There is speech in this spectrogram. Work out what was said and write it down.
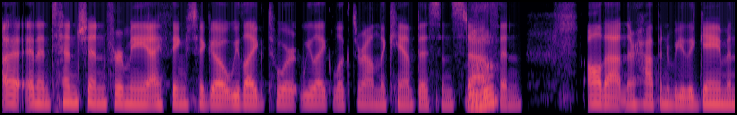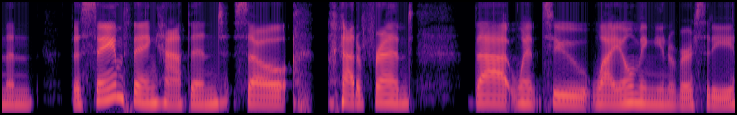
a, an intention for me i think to go we like tour we like looked around the campus and uh-huh. stuff and all that and there happened to be the game and then the same thing happened so i had a friend that went to wyoming university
